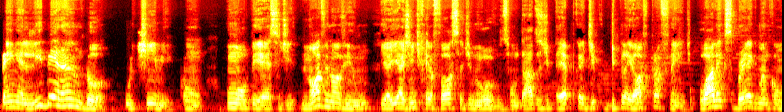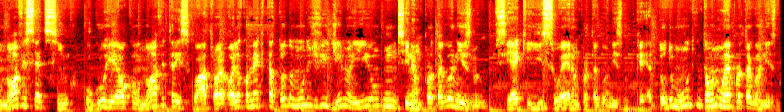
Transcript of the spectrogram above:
Penha liderando o time com um OPS de 991, e aí a gente reforça de novo, são dados de época de, de playoff para frente. O Alex Bregman com 975, o Gurriel com 934, olha, olha como é que tá todo mundo dividindo aí um, um, sim, né, um protagonismo, se é que isso era um protagonismo, porque é todo mundo, então não é protagonismo.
